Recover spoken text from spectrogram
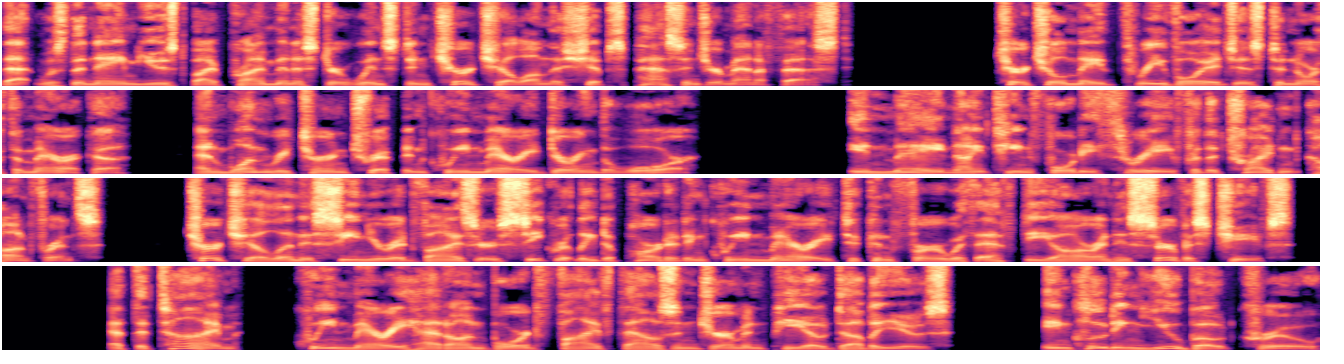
That was the name used by Prime Minister Winston Churchill on the ship's passenger manifest. Churchill made three voyages to North America and one return trip in Queen Mary during the war. In May 1943, for the Trident Conference, Churchill and his senior advisors secretly departed in Queen Mary to confer with FDR and his service chiefs. At the time, Queen Mary had on board 5,000 German POWs, including U boat crew,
